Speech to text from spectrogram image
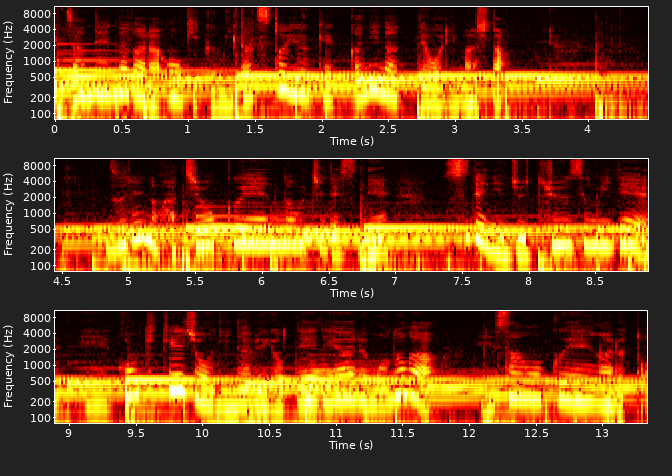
えー、残念ながら大きく未達という結果になっておりました。ずれの8億円のうちですねすでに受注済みで、え今期計上になる予定であるものが、3億円あると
